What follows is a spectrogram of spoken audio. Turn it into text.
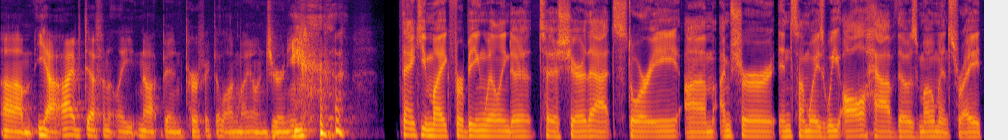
um, yeah, I've definitely not been perfect along my own journey. Thank you, Mike, for being willing to to share that story. Um, I'm sure in some ways we all have those moments, right,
